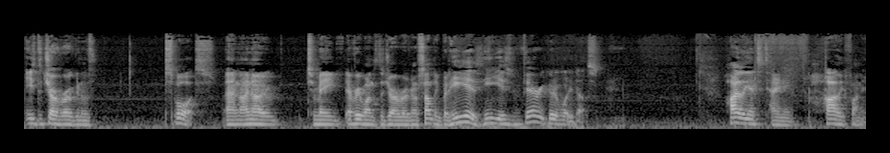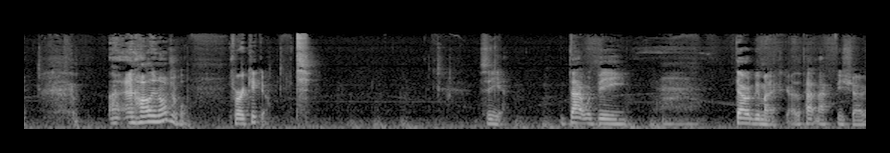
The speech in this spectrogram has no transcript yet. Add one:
he's the Joe Rogan of sports. And I know to me everyone's the Joe Rogan of something, but he is. He is very good at what he does highly entertaining, highly funny, and highly knowledgeable for a kicker. So yeah, that would be that would be my next go. The Pat McAfee show,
